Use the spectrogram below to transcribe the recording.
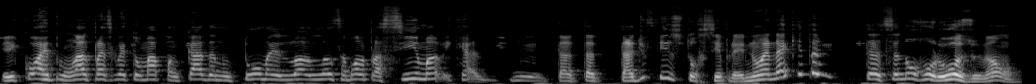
ele corre para um lado, parece que vai tomar pancada, não toma, ele lança a bola para cima. E, cara, tá, tá, tá difícil torcer para ele. Não é, não é que tá tá sendo horroroso, não.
